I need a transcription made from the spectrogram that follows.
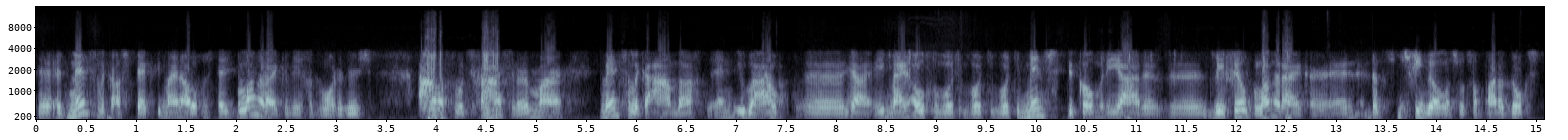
het menselijke aspect in mijn ogen steeds belangrijker weer gaat worden. Dus aandacht wordt schaarser, maar menselijke aandacht en überhaupt, eh, ja, in mijn ogen wordt, wordt, wordt de mens de komende jaren eh, weer veel belangrijker. En dat is misschien wel een soort van paradox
